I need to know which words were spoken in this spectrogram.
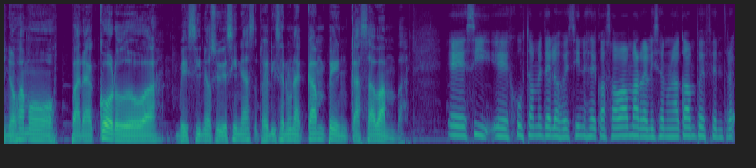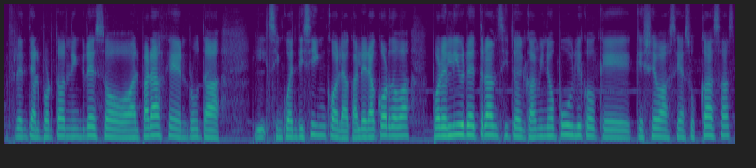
Y nos vamos para Córdoba. Vecinos y vecinas realizan una campe en Casabamba. Eh, sí, eh, justamente los vecinos de Casabamba realizan una campe frente, al portón de ingreso al paraje en ruta 55, La Calera Córdoba, por el libre tránsito del camino público que, lleva hacia sus casas,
